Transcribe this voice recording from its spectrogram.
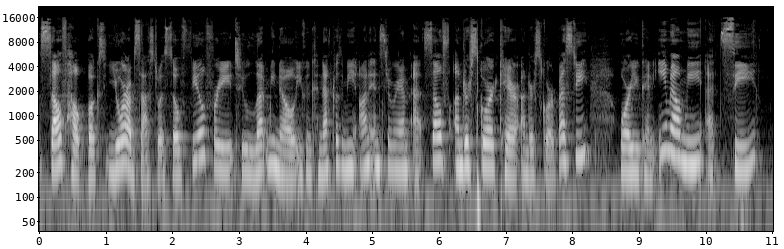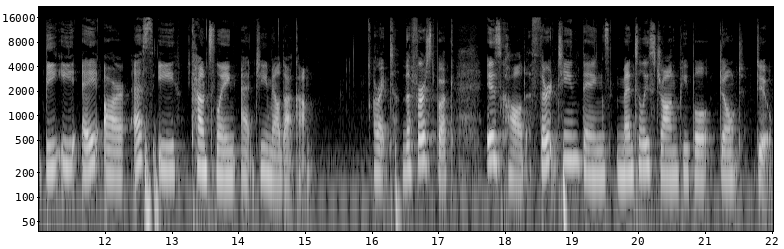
self help books you're obsessed with, so feel free to let me know. You can connect with me on Instagram at self underscore care underscore bestie, or you can email me at c B E A R S E counseling at gmail.com. All right, the first book is called 13 Things Mentally Strong People Don't Do.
